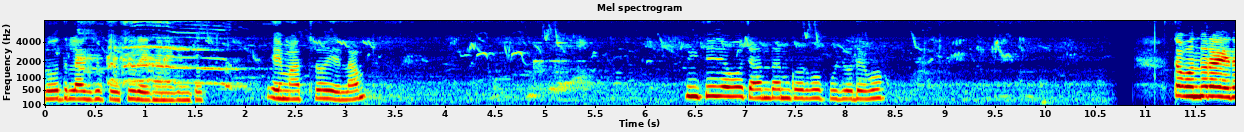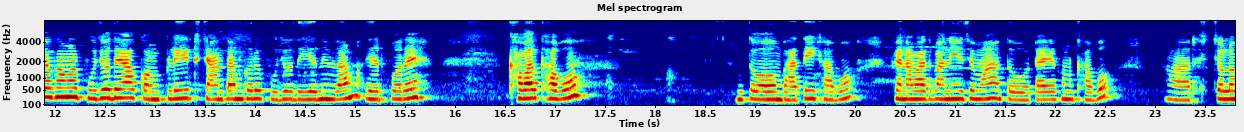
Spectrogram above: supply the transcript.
রোদ লাগছে প্রচুর এখানে কিন্তু। এইমাত্র এলাম। নিচে যাব, চান টান করব, পুজো দেবো। তো বন্ধুরা, এই দেখো আমার পুজো দেওয়া কমপ্লিট। চান করে পুজো দিয়ে নিলাম। এরপরে খাবার খাব। তো ভাতেই খাব। ফেনা ভাত বানিয়েছে মা, তো ওটাই এখন খাব। আর চলো,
